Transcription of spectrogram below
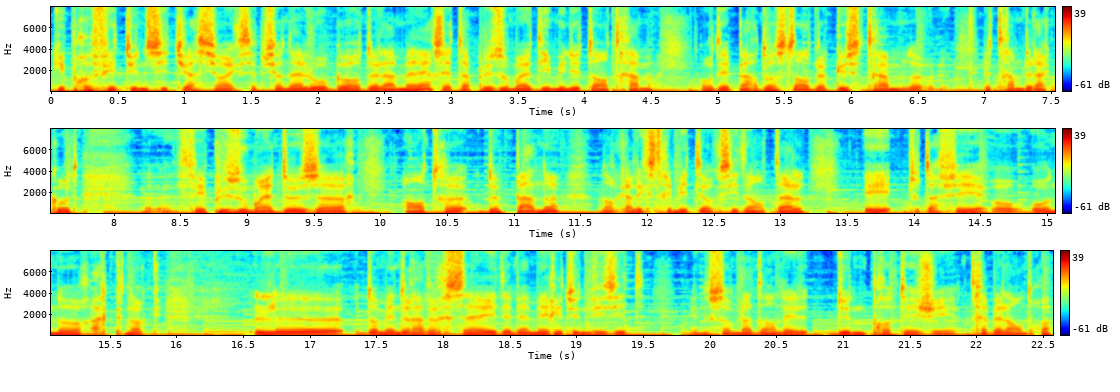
qui profite d'une situation exceptionnelle au bord de la mer. C'est à plus ou moins 10 minutes en tram au départ d'Ostende. Le Kustram, le, le, tram de la côte, euh, fait plus ou moins deux heures entre deux pannes, donc à l'extrémité occidentale, et tout à fait au, nord à Knock. Le domaine de Raverside eh bien, mérite une visite et nous sommes là dans les dunes protégées. Très bel endroit.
